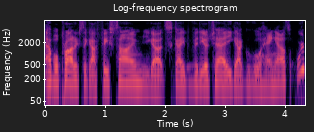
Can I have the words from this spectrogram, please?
Apple products that got FaceTime, you got Skype video chat, you got Google Hangouts. We're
